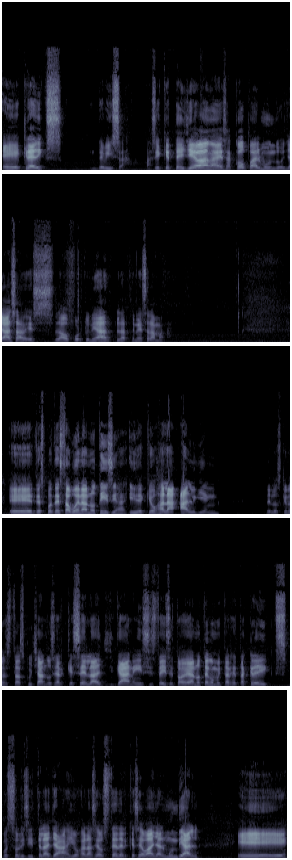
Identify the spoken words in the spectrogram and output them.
eh, de Visa. Así que te llevan a esa Copa del Mundo. Ya sabes, la oportunidad la tenés a la mano. Eh, después de esta buena noticia y de que ojalá alguien de los que nos está escuchando sea el que se la gane y si usted dice todavía no tengo mi tarjeta Credits, pues solicítela ya y ojalá sea usted el que se vaya al Mundial. Eh,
